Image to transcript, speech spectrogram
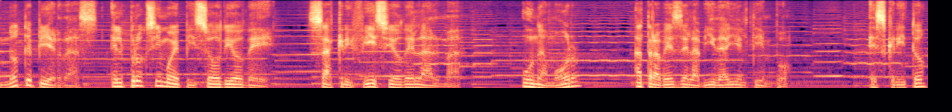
No te pierdas el próximo episodio de Sacrificio del Alma un amor a través de la vida y el tiempo. Escrito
